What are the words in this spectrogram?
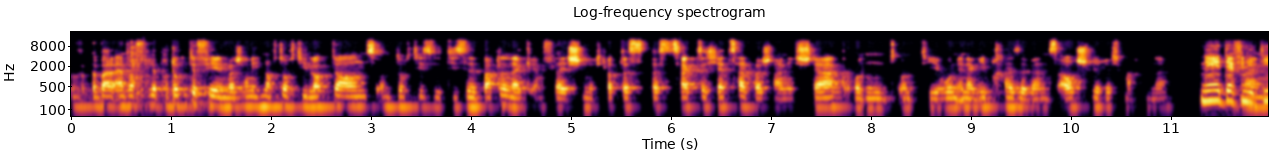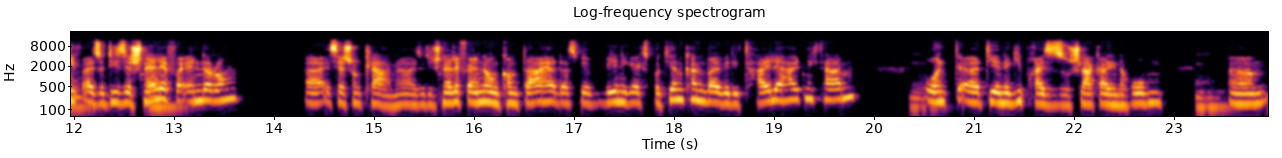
weil einfach viele Produkte fehlen, wahrscheinlich noch durch die Lockdowns und durch diese, diese Bottleneck-Inflation. Ich glaube, das, das zeigt sich jetzt halt wahrscheinlich stark und, und die hohen Energiepreise werden es auch schwierig machen. Ne? Nee, definitiv. Ähm, Also diese schnelle ja. Veränderung äh, ist ja schon klar. Ne? Also die schnelle Veränderung kommt daher, dass wir weniger exportieren können, weil wir die Teile halt nicht haben Mhm. und äh, die Energiepreise so schlagartig nach oben Mhm. ähm,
